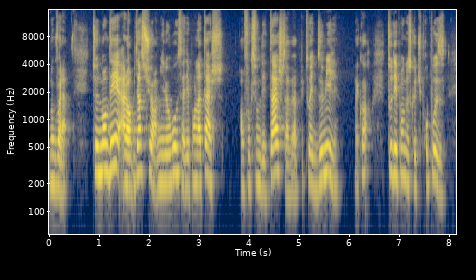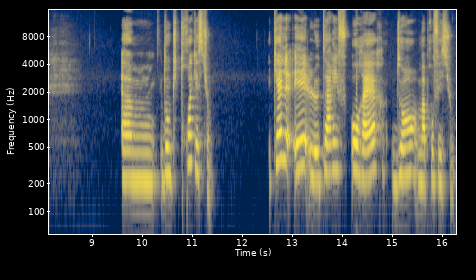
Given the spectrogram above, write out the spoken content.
donc voilà. Te demander, alors bien sûr, 1000 euros, ça dépend de la tâche. En fonction des tâches, ça va plutôt être 2000. D'accord? Tout dépend de ce que tu proposes. Euh, donc, trois questions. Quel est le tarif horaire dans ma profession?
